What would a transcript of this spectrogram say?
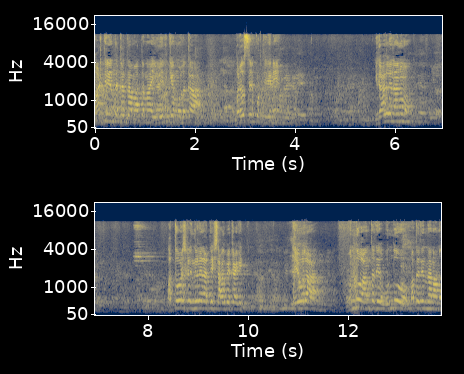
ಮಾಡ್ತೀನಿ ಅಂತಕ್ಕಂಥ ಮಾತನ್ನು ಈ ವೇದಿಕೆ ಮೂಲಕ ಭರವಸೆ ಕೊಡ್ತಿದ್ದೀನಿ. ಈಗಾಗಲೇ ನಾನು ಹತ್ತು ವರ್ಷಗಳಿಂದಲೇ ಅಧ್ಯಕ್ಷ ಆಗಬೇಕಾಗಿತ್ತು. ಕೇವಲ ಒಂದು ಹಂತದ, ಒಂದು ಮತದಿಂದ ನಾನು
